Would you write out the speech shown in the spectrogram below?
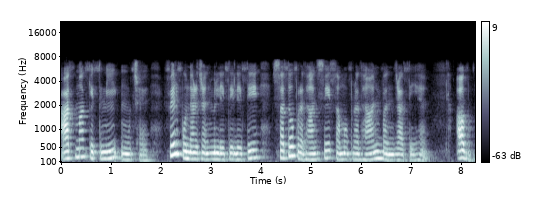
आत्मा कितनी ऊंच है। फिर पुनर्जन्म लेते लेते सतो प्रधान से तमो प्रधान बन जाती है। अब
